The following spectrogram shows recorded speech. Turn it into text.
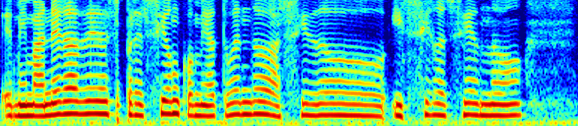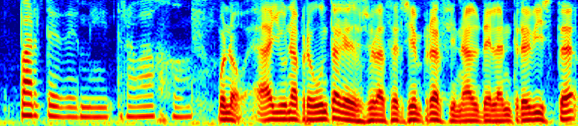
Eh, mi manera de expresión con mi atuendo ha sido y sigue siendo parte de mi trabajo. Bueno, hay una pregunta que se suele hacer siempre al final de la entrevista,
